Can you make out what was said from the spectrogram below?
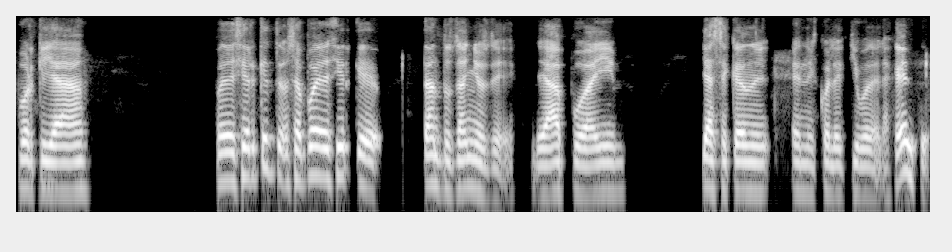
porque ya puede decir que, o sea, puede decir que tantos años de, de Apu ahí ya se quedó en el, en el colectivo de la gente.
